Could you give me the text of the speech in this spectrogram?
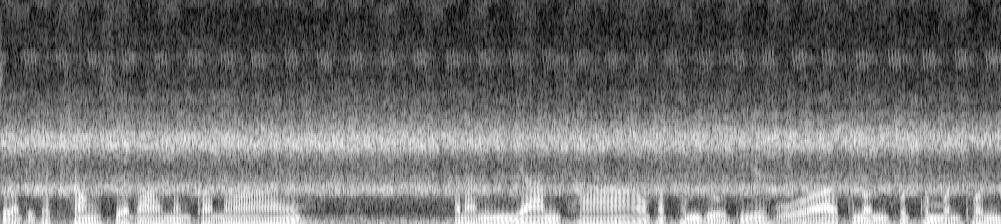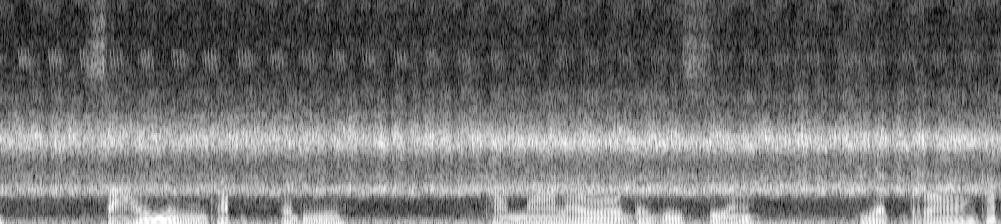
สวัสดีครับช่องเสือน้อยมันก็น้อย ขณะนี้ยามเช้าครับ ผมอยู่ที่หัวถนนพุทธมณฑลสายหนึ่งครับพอดีผ่านมาแล้วได้ยินเสียงเขียดร้องครับ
